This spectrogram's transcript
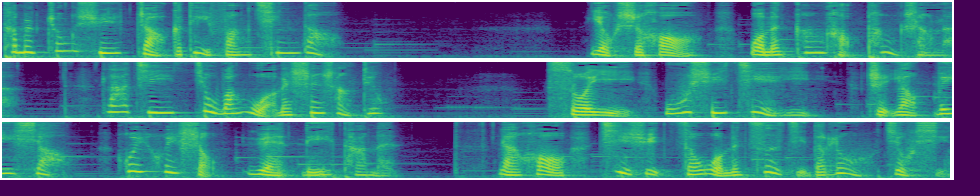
他们终需找个地方倾倒。有时候我们刚好碰上了，垃圾就往我们身上丢。所以无需介意，只要微笑、挥挥手，远离他们，然后继续走我们自己的路就行。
